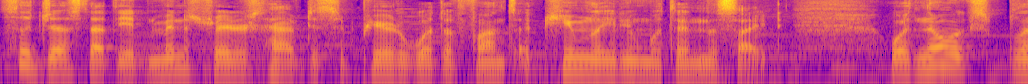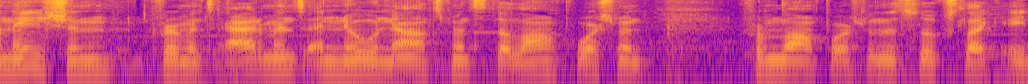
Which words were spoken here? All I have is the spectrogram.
suggests that the administrators have disappeared with the funds accumulating within the site. With no explanation from its admins and no announcements, the law enforcement from law enforcement, this looks like a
